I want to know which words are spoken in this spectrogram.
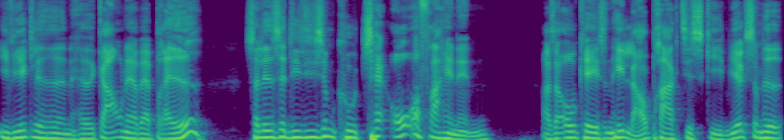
i virkeligheden havde gavn af at være brede, således at de ligesom kunne tage over fra hinanden. Altså okay, sådan helt lavpraktisk i en virksomhed,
